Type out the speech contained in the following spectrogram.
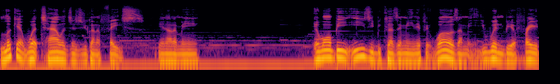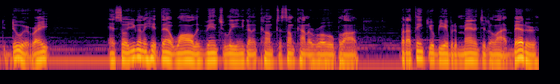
look at what challenges you're going to face. You know what I mean? It won't be easy because, I mean, if it was, I mean, you wouldn't be afraid to do it, right? And so you're going to hit that wall eventually and you're going to come to some kind of roadblock. But I think you'll be able to manage it a lot better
